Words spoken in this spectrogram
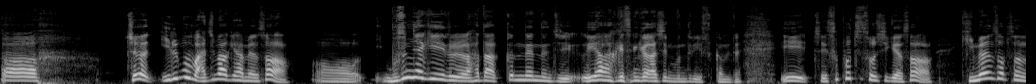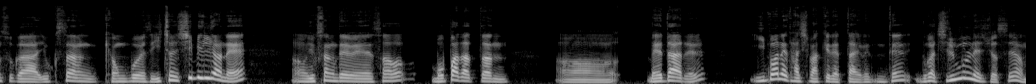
어, 제가 일부 마지막에 하면서 어, 무슨 얘기를 하다 끝냈는지 의아하게 생각하시는 분들이 있을 겁니다. 이 스포츠 소식에서 김현섭 선수가 육상 경보에서 2011년에 어, 육상 대회에서 못 받았던 어, 메달을 이번에 다시 받게 됐다 이랬는데 누가 질문을 해주셨어요.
